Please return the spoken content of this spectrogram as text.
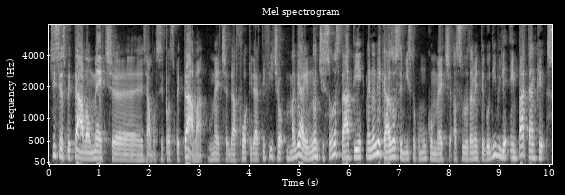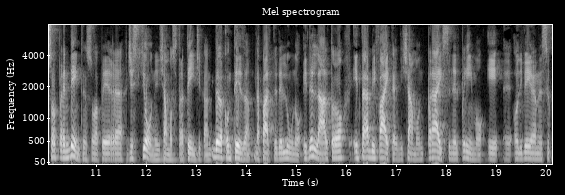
Ci si aspettava un match, eh, diciamo, si prospettava un match da fuochi d'artificio. Magari non ci sono stati, ma in ogni caso si è visto comunque un match assolutamente godibile e in parte anche sorprendente, insomma, per gestione, diciamo, strategica della contesa da parte dell'uno e dell'altro. Entrambi i fighter, diciamo, Price nel primo e eh, Oliveira nel secondo,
